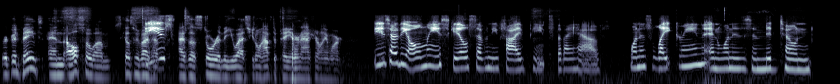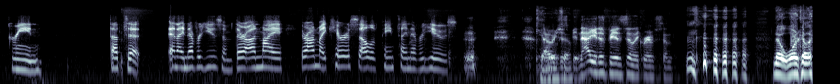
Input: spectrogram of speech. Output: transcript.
they're good paints, and also um, scale 75 has, has a store in the U.S. You don't have to pay international anymore. These are the only scale 75 paints that I have. One is light green and one is a mid-tone green. That's it. And I never use them. They're on my they're on my carousel of paints I never use. That Camera would just be now you're just being silly, Crimson no watercolor.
